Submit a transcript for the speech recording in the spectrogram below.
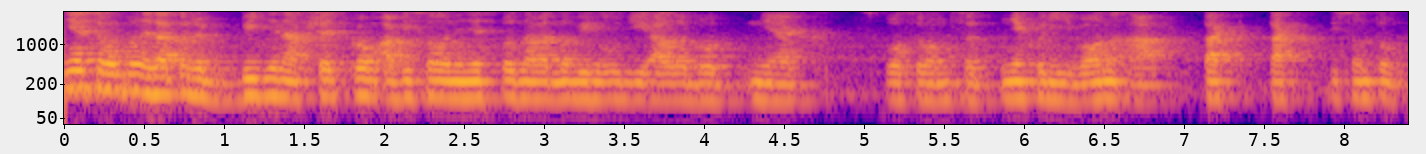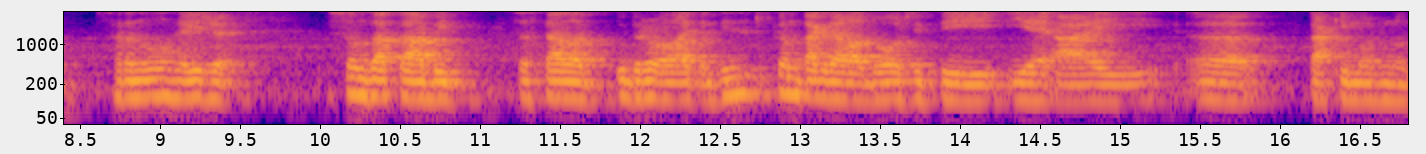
nie som úplne za to, že byť na všetkom a vyslovene nespoznávať nových ľudí alebo nejak spôsobom sa nechodiť von a tak, tak by som to shrnul, hej, že som za to, aby sa stále udržoval aj ten fyzický kontakt, ale dôležitý je aj e, taký možno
